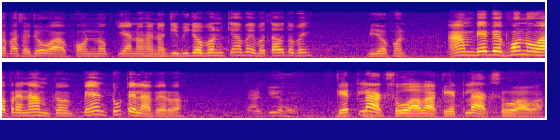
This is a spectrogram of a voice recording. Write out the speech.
હે પાછો જોવો આ ફોન નોકિયાનો હે હજી બીજો ફોન ક્યાં ભાઈ? બતાવો તો ભાઈ. બીજો ફોન આમ બે બે ફોન વાપરે ને આમ તો પેન્ટ તૂટેલા પહેરવા. કેટલાક સો આવા કેટલાક સો આવા.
